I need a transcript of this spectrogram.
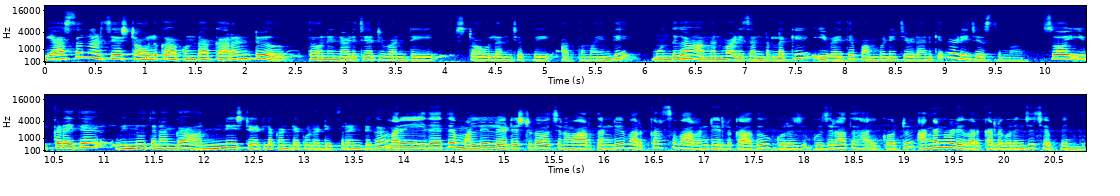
గ్యాస్తో నడిచే స్టవ్లు కాకుండా కరెంటుతోని నడిచేటువంటి స్టవ్లు అని చెప్పి అర్థమైంది. ముందుగా అంగన్వాడీ సెంటర్లకి ఇవైతే పంపిణీ చేయడానికి రెడీ చేస్తున్నారు. సో ఇక్కడైతే వినూతనంగా అన్ని స్టేట్ల కంటే కూడా డిఫరెంట్గా మరి ఇదైతే మళ్ళీ లేటెస్ట్గా వచ్చిన వార్త అండి. వర్కర్స్ వాలంటీర్లు కాదు గురు- గుజరాత్ హైకోర్టు అంగన్వాడీ వర్కర్ల గురించి చెప్పింది.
